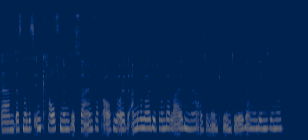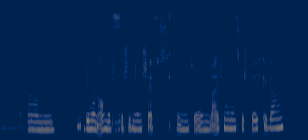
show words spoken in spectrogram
ähm, dass man das in Kauf nimmt, dass da einfach auch Leute, andere Leute drunter leiden, ne? also mein Klientel dann in dem Sinne. Ähm, bin dann auch mit verschiedenen Chefs und ähm, Leitungen ins Gespräch gegangen.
